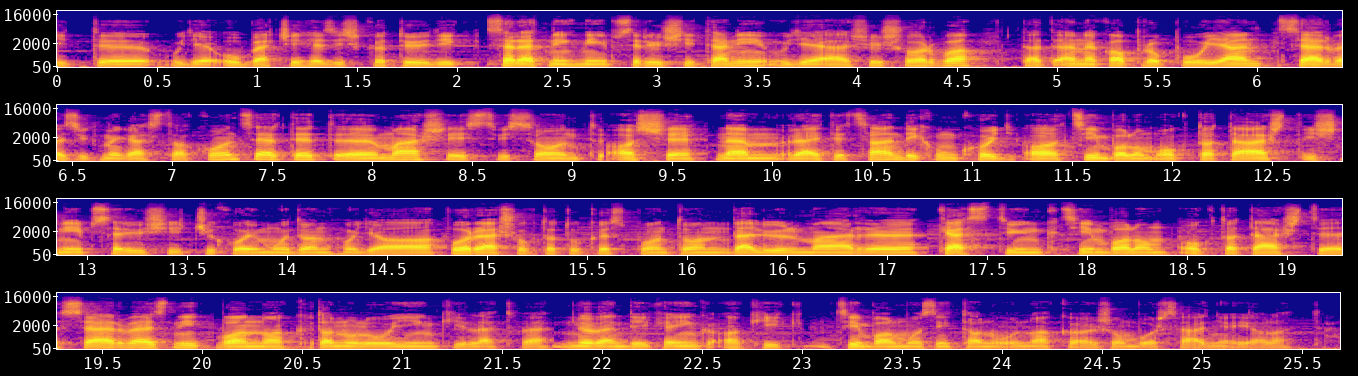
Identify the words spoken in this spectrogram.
itt ugye Óbecséhez is kötődik, szeretnénk népszerűsíteni ugye elsősorban, tehát ennek apropóján szervezzük meg ezt a koncertet, másrészt viszont az se nem rejtett szándékunk, hogy a cimbalom oktatást is népszerűsítsük oly módon, hogy a Forrás Oktató Központon belül már kezdtünk cimbalom oktatást szervezni, vannak tanulóink, illetve növendékeink, akik cimbalmozni tanulnak a zsombor szárnyai alatt.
